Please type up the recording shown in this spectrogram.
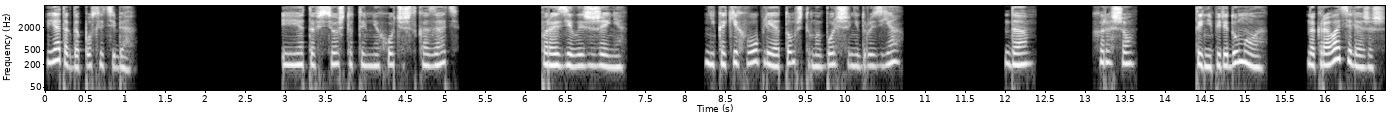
я тогда после тебя». «И это все, что ты мне хочешь сказать?» Поразилась Женя. «Никаких воплей о том, что мы больше не друзья?» «Да, хорошо. Ты не передумала? На кровати ляжешь?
